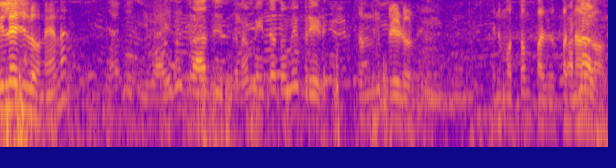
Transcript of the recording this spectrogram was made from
విలేజ్లో ఉన్నాయన్న ఇవి ఐదు క్రాస్ తీసుకున్నాం మిగతా తొమ్మిది బ్రీడ్ తొమ్మిది బ్రీడ్ ఉన్నాయి. ఇది మొత్తం పది పద్నాలుగు.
